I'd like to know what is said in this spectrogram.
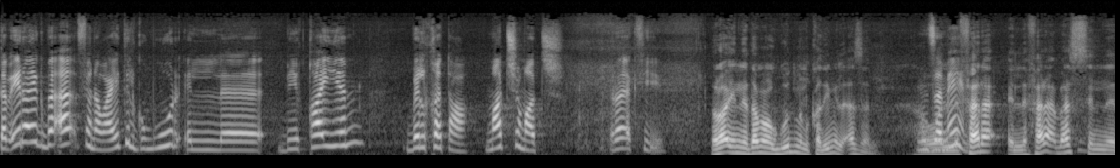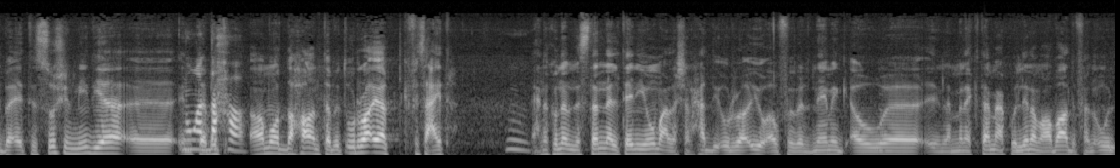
طب إيه رأيك بقى في نوعية الجمهور اللي بيقيم بالقطعة ماتش ماتش رأيك فيه إيه رأيي إن ده موجود من قديم الأزل من هو زمان. اللي فرق اللي فرق بس إن بقت ال social media آه أنت بت- موضحاه. آه موضحاه أنت بتقول رأيك في ساعتها مم. إحنا كنا بنستنى لتاني يوم علشان حد يقول رأيه أو في برنامج أو آه لما نجتمع كلنا مع بعض فنقول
